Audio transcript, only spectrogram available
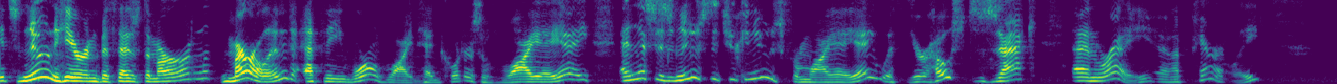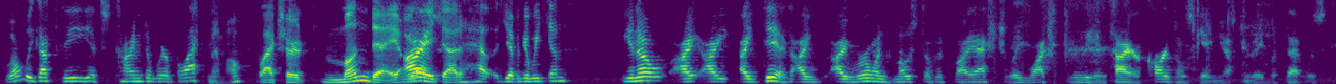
It's noon here in Bethesda, Maryland, at the worldwide headquarters of YAA. And this is news that you can use from YAA with your hosts, Zach and Ray. And apparently, well, we got the it's time to wear black memo. Black shirt Monday. All right, Dad. How, you have a good weekend? You know, I, I I did. I I ruined most of it by actually watching the entire Cardinals game yesterday, but that was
